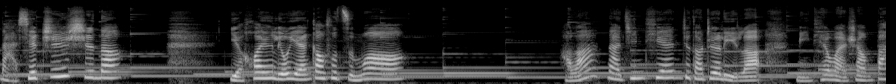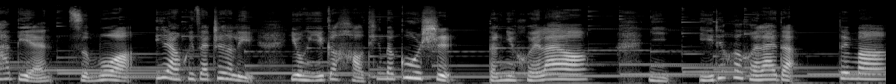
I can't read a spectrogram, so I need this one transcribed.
哪些知识呢？也欢迎留言告诉子墨哦。好啦，那今天就到这里了。明天晚上八点，子墨依然会在这里用一个好听的故事等你回来哦。你一定会回来的，对吗？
